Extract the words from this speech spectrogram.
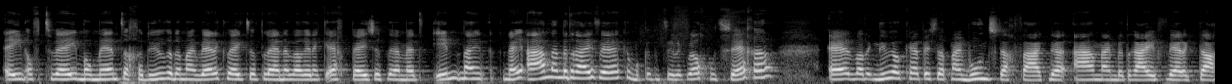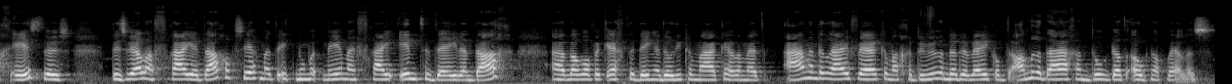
één of twee momenten gedurende mijn werkweek te plannen. Waarin ik echt bezig ben met in mijn, nee, aan mijn bedrijf werken. Moet ik het natuurlijk wel goed zeggen. En wat ik nu ook heb, is dat mijn woensdag vaak de aan mijn bedrijf werkdag is. Dus het is wel een vrije dag op zich, maar ik noem het meer mijn vrij in te delen dag. Uh, waarop ik echt de dingen doe die te maken hebben met aan mijn bedrijf werken. Maar gedurende de week op de andere dagen doe ik dat ook nog wel eens.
